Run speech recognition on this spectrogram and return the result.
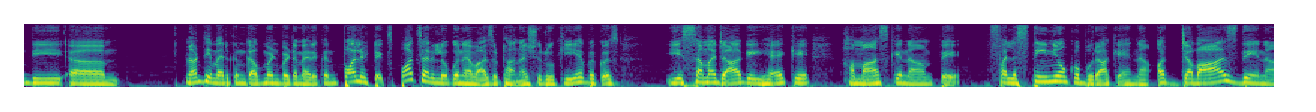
the not the American government but American politics बहुत सारे लोगों ने आवाज़ उठाना शुरू की है बिकॉज़ ये समझ आ गई है कि हमास के नाम पे फलस्तीनियों को बुरा कहना और जवाज देना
